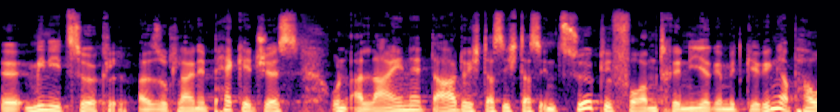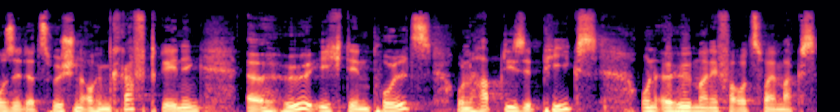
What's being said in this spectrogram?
äh, Mini-Zirkel, also kleine Packages. Und alleine dadurch, dass ich das in Zirkelform trainiere, mit geringer Pause dazwischen, auch im Krafttraining, erhöhe ich den Puls und habe diese Peaks und erhöhe meine V2 Max.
